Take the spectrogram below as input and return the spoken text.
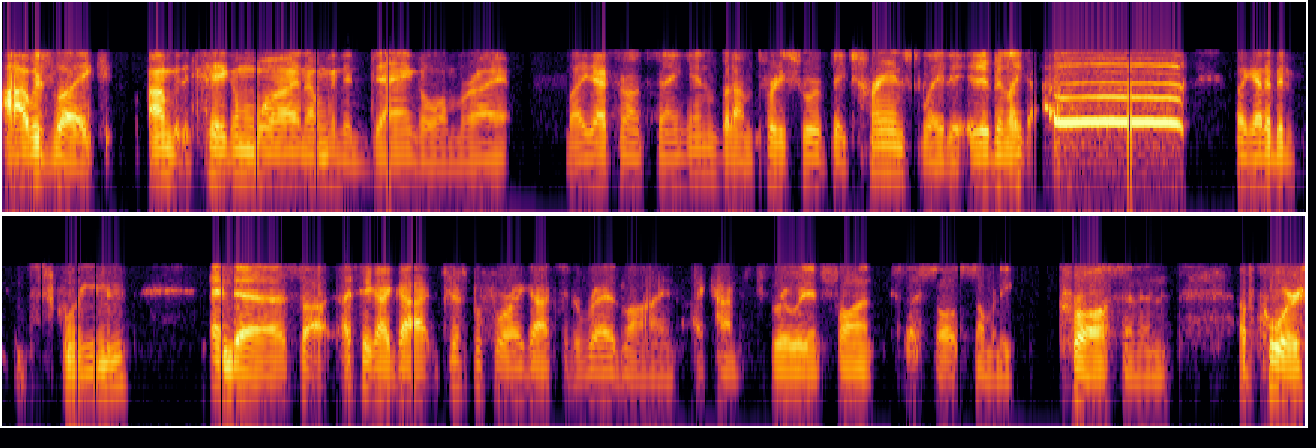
I was like, I'm gonna take him wide, I'm gonna dangle him, right? Like that's what I'm thinking. But I'm pretty sure if they translate it, it'd have been like, ah! like I'd have been screaming. And uh so I think I got just before I got to the red line, I kind of threw it in front because I saw somebody crossing, and of course,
